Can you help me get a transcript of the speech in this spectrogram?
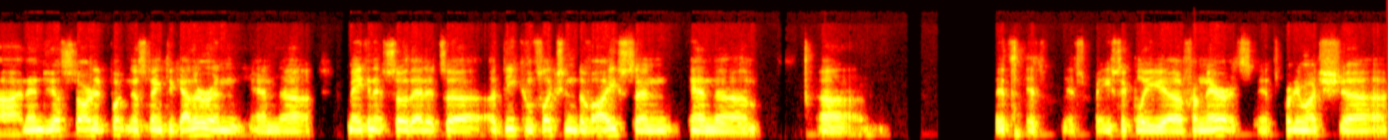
uh, and then just started putting this thing together and and uh, making it so that it's a, a deconfliction device and and um, it's it's it's basically uh, from there. It's it's pretty much uh,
